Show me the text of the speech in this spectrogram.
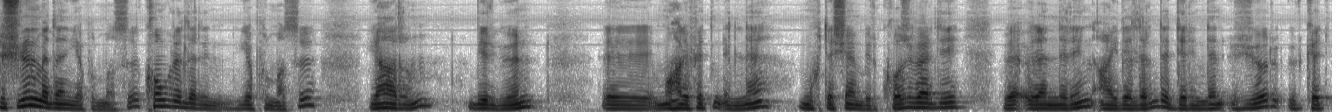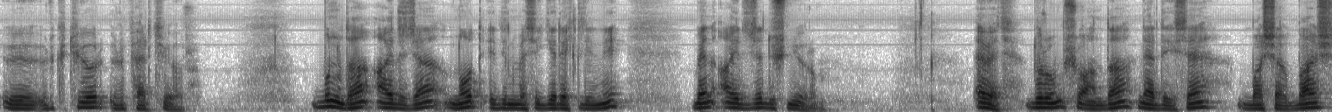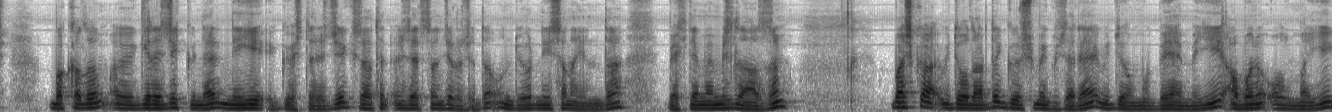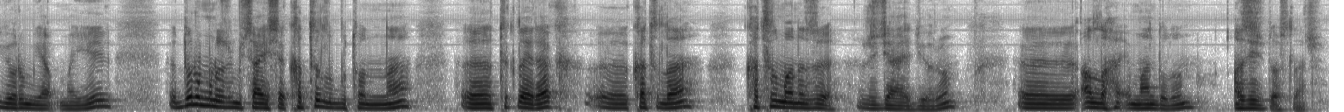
düşünülmeden yapılması, kongrelerin yapılması yarın bir gün e, muhalefetin eline muhteşem bir koz verdi ve ölenlerin ailelerini de derinden üzüyor, ürket, e, ürkütüyor, ürpertiyor. Bunu da ayrıca not edilmesi gerekliliğini ben ayrıca düşünüyorum. Evet, durum şu anda neredeyse başa baş. Bakalım e, gelecek günler neyi gösterecek? Zaten Özer Sancar Hoca da onu diyor Nisan ayında beklememiz lazım. Başka videolarda görüşmek üzere. Videomu beğenmeyi, abone olmayı, yorum yapmayı, durumunuz müsaitse katıl butonuna e, tıklayarak e, katıla katılmanızı rica ediyorum. E, Allah'a emanet olun aziz dostlar.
